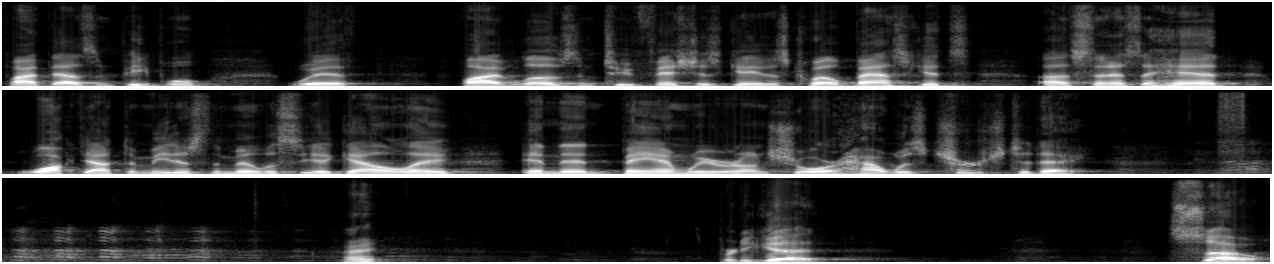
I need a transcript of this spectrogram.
5,000 people with five loaves and two fishes, gave us 12 baskets, uh, sent us ahead, walked out to meet us in the middle of the Sea of Galilee, and then bam, we were on shore. How was church today? right? It's pretty good. So,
